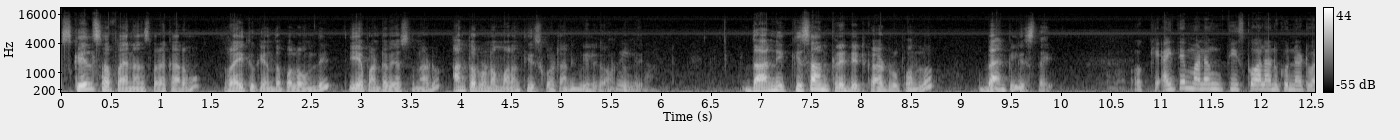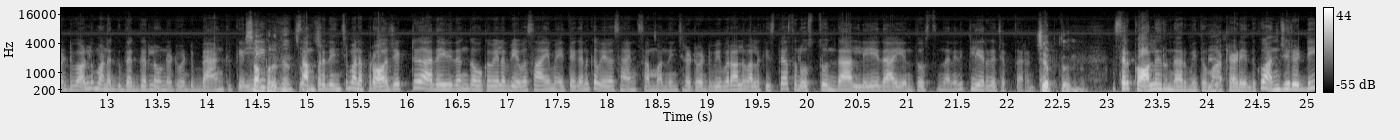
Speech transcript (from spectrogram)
స్కేల్స్ ఆఫ్ ఫైనాన్స్ ప్రకారం రైతుకు ఎంత పొలం ఉంది ఏ పంట వేస్తున్నాడు అంత రుణం మనం తీసుకోవడానికి వీలుగా ఉంటుంది. దాన్ని కిసాన్ క్రెడిట్ కార్డు రూపంలో బ్యాంకులు ఇస్తాయి. ఓకే. అయితే మనం తీసుకోవాలనుకున్నటువంటి వాళ్ళు మనకు దగ్గరలో ఉన్నటువంటి బ్యాంకుకి వెళ్ళి. సంప్రదించి మన ప్రాజెక్ట్ అదే విధంగా ఒకవేళ వ్యవసాయం అయితే కనుక వ్యవసాయానికి సంబంధించినటువంటి వివరాలు వాళ్ళకి ఇస్తే అసలు వస్తుందా లేదా ఎంత వస్తుంది అనేది క్లియర్గా చెప్తారంట. చెప్తుంది. సార్ కాలర్ ఉన్నారు మీతో మాట్లాడేందుకు. అంజిరెడ్డి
